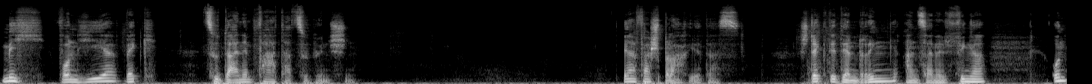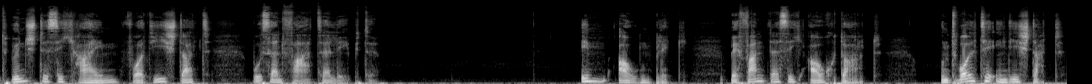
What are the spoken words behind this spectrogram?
mich von hier weg zu deinem Vater zu wünschen. Er versprach ihr das, steckte den Ring an seinen Finger und wünschte sich heim vor die Stadt, wo sein Vater lebte. Im Augenblick befand er sich auch dort und wollte in die Stadt.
